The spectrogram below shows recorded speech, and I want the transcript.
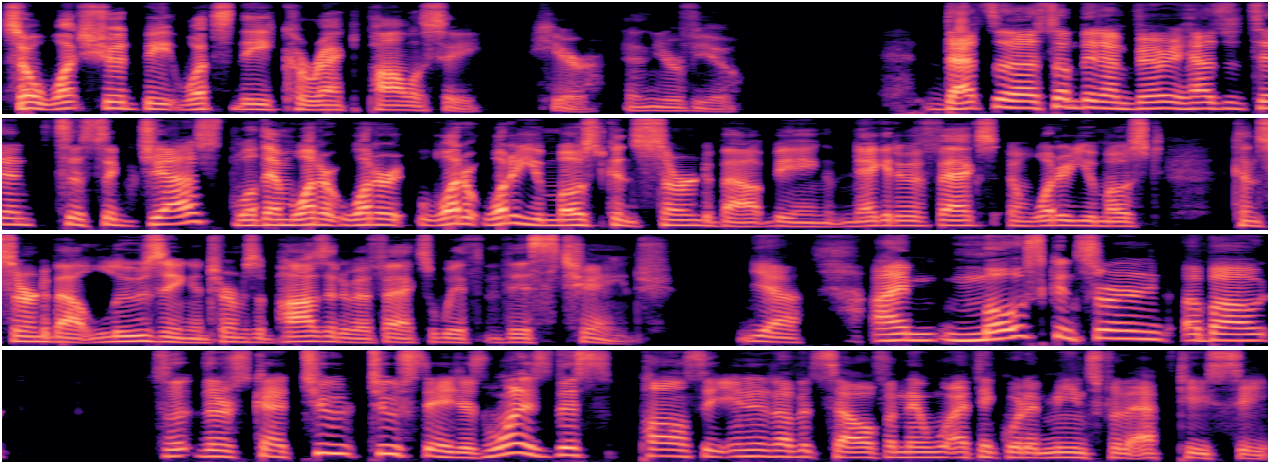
So, what should be what's the correct policy here in your view? That's uh, something I'm very hesitant to suggest. Well, then, what are what are what are, what are you most concerned about being negative effects, and what are you most concerned about losing in terms of positive effects with this change? Yeah, I'm most concerned about. So there's kind of two two stages. One is this policy in and of itself, and then I think what it means for the FTC.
